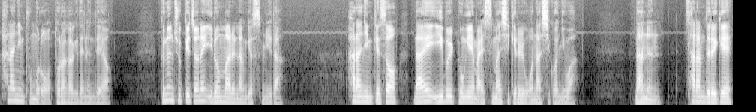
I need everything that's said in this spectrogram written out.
하나님 품으로 돌아가게 되는데요. 그는 죽기 전에 이런 말을 남겼습니다. 하나님께서 나의 입을 통해 말씀하시기를 원하시거니와 나는 사람들에게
